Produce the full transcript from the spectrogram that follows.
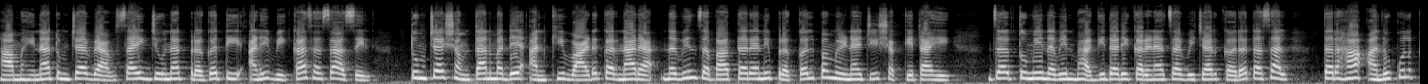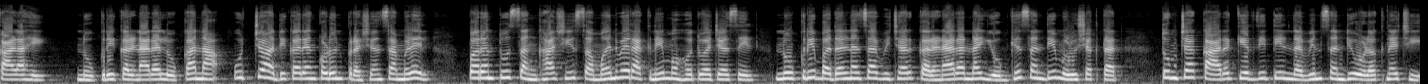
हा महिना तुमच्या व्यावसायिक जीवनात प्रगती आणि विकास असा असेल. तुमच्या क्षमतांमध्ये आणखी वाढ करणाऱ्या नवीन जबाबदाऱ्यांनी प्रकल्प मिळण्याची शक्यता आहे. जर तुम्ही नवीन भागीदारी करण्याचा विचार करत असाल तर हा अनुकूल काळ आहे. नोकरी करणाऱ्या लोकांना उच्च अधिकाऱ्यांकडून प्रशंसा मिळेल परंतु संघाशी समन्वय राखणे महत्त्वाचे असेल. नोकरी बदलण्याचा विचार करणाऱ्यांना योग्य संधी मिळू शकतात. तुमच्या कारकिर्दीतील नवीन संधी ओळखण्याची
